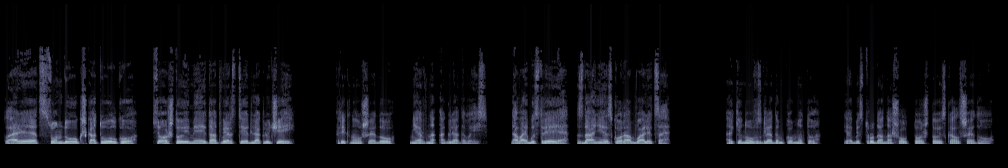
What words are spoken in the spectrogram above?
«Ларец, сундук, шкатулку, все, что имеет отверстие для ключей!» — крикнул Шэдоу, нервно оглядываясь. «Давай быстрее, здание скоро обвалится!» Окинув взглядом комнату, я без труда нашел то, что искал Шэдоу.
